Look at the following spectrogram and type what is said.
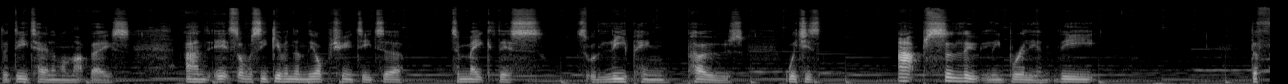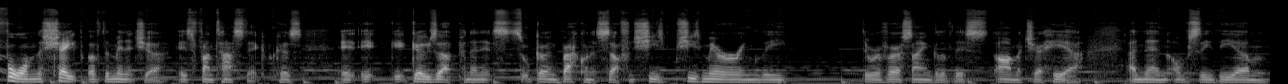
the detailing on that base, and it's obviously given them the opportunity to to make this sort of leaping pose, which is absolutely brilliant. The the form, the shape of the miniature is fantastic because it, it, it goes up and then it's sort of going back on itself and she's she's mirroring the the reverse angle of this armature here. And then obviously the um,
